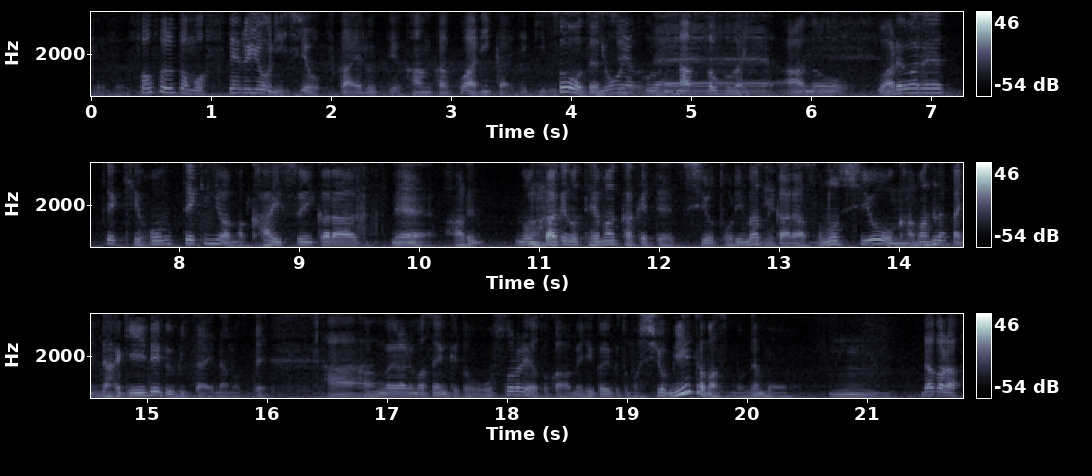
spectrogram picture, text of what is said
けですよ、そうするともう捨てるように塩を使えるっていう感覚は理解できえるそうですよね。ようやく納得がいった。あの我々って基本的にはまあ海水からねあれのだけの手間かけて塩取りますから、その塩を釜の中に投げ入れるみたいなのってはい。考えられませんけど、オーストラリアとかアメリカ行くともう塩見えてますもんねもう。うん、だから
